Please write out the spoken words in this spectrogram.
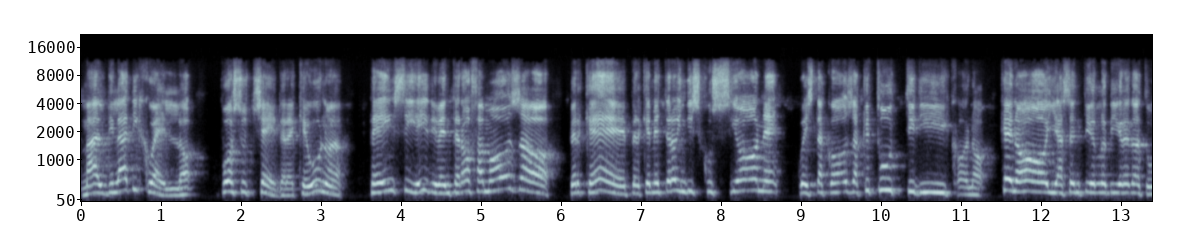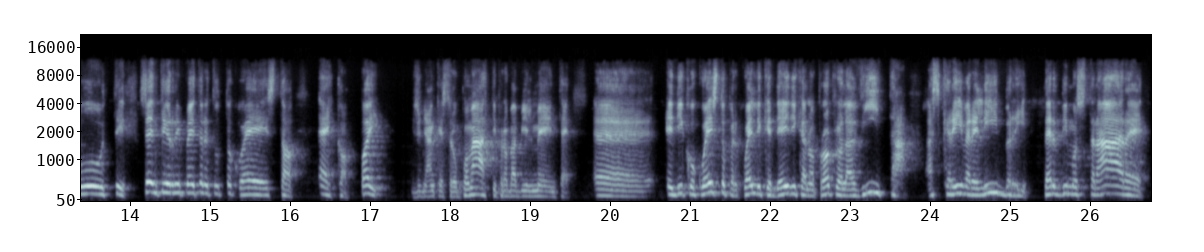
ma al di là di quello può succedere che uno pensi io diventerò famoso perché, perché metterò in discussione questa cosa che tutti dicono, che noia sentirlo dire da tutti, sentir ripetere tutto questo. Ecco, poi bisogna anche essere un po' matti probabilmente. Eh, e dico questo per quelli che dedicano proprio la vita a scrivere libri per dimostrare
